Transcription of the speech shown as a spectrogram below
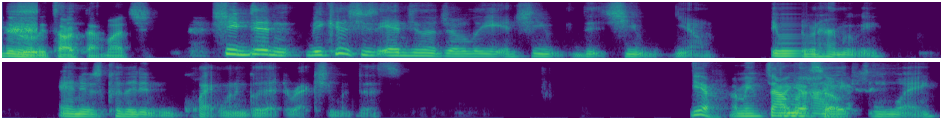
didn't really talk that much. she didn't, because she's Angelina Jolie, and she, she, you know, it would have been her movie, and it was because they didn't quite want to go that direction with this. Yeah, I mean, I Salma guess so. Same way.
